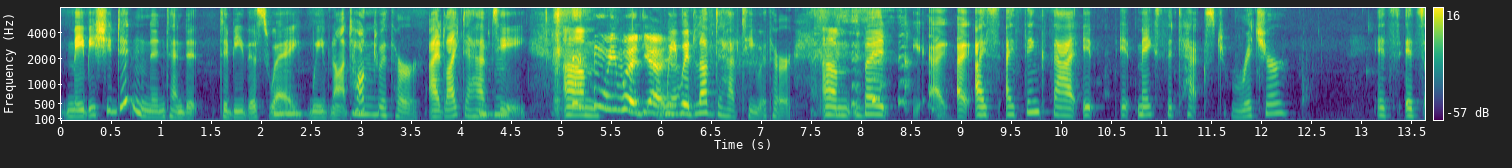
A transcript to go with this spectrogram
maybe she didn't intend it to be this way. Mm-hmm. We've not talked with her. I'd like to have tea. Um, we would, yeah. we yeah. would love to have tea with her. Um, but I, I- I, I think that it, it makes the text richer. It's it's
